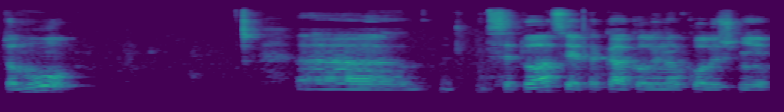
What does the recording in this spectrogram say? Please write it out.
Тому Ситуація така, коли навколишні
